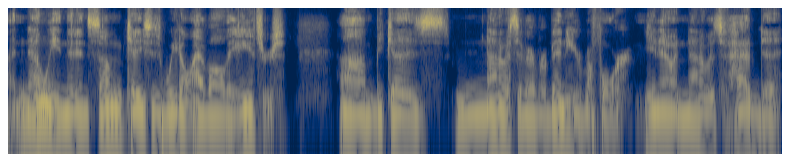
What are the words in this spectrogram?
uh, knowing that in some cases we don't have all the answers um, because none of us have ever been here before, you know, and none of us have had to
